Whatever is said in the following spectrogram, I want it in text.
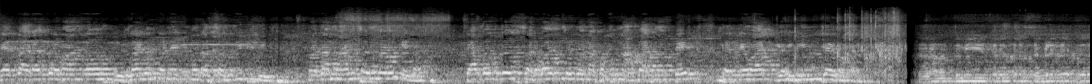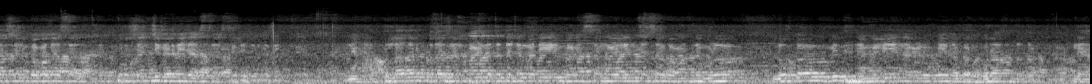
या कार्यक्रमाचं उद्घाटन करण्याची मला संधी दिली. माझा मान सन्मान केला. त्याबद्दल सर्वांचे मनापासून आभार मानते. धन्यवाद. जय हिंद जय महाराष्ट्र कारण तुम्ही इतरत्र सगळे जर प्रदर्शन बघत असाल तर पुरुषांची गर्दी जास्त असते त्याच्यामध्ये. आणि आपलं जर प्रदर्शन पाहिलं तर त्याच्यामध्ये बऱ्याचशा महिलांचा सहभाग असल्यामुळं लोक विथ फॅमिली येणारे लोक इथं भरपूर असतात आपल्या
